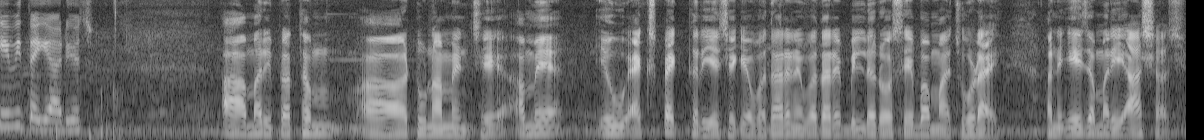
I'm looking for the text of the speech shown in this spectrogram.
કેવી તૈયારીઓ છે? આ અમારી પ્રથમ ટુર્નામેન્ટ છે. અમે એવું એક્સપેક્ટ કરીએ છીએ કે વધારે ને વધારે બિલ્ડરો સેબામાં જોડાય અને એ જ અમારી આશા છે.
